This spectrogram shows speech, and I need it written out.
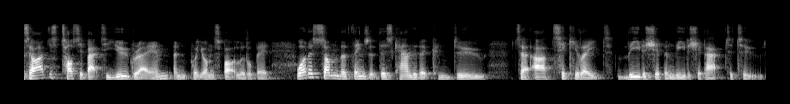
So I'll just toss it back to you, Graham, and put you on the spot a little bit. What are some of the things that this candidate can do to articulate leadership and leadership aptitude?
